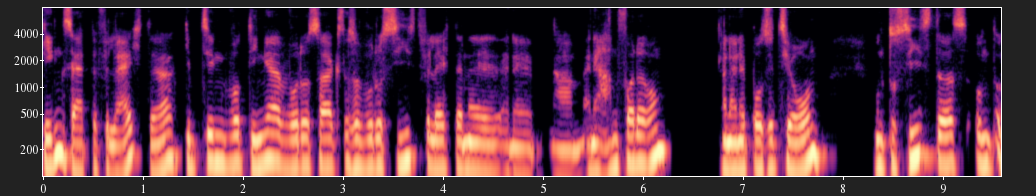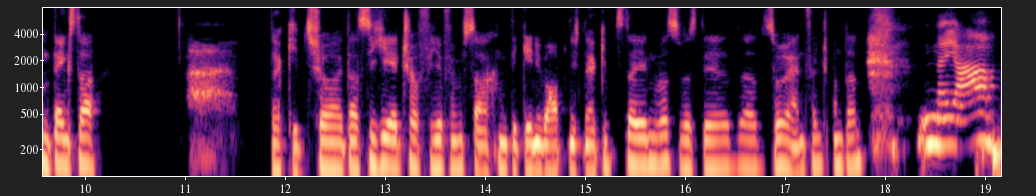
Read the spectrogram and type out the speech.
Gegenseite vielleicht, ja, gibt es irgendwo Dinge, wo du sagst, also wo du siehst vielleicht eine, eine, ähm, eine Anforderung an eine Position und du siehst das und, und denkst da, ah, da gibt es schon, da sehe ich jetzt schon vier, fünf Sachen, die gehen überhaupt nicht mehr. Gibt es da irgendwas, was dir da so einfällt spontan? Naja,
